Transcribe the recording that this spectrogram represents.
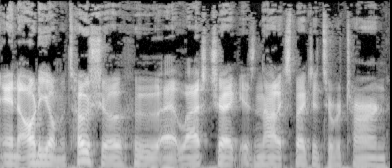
and Audie Omotosho, who at last check is not expected to return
